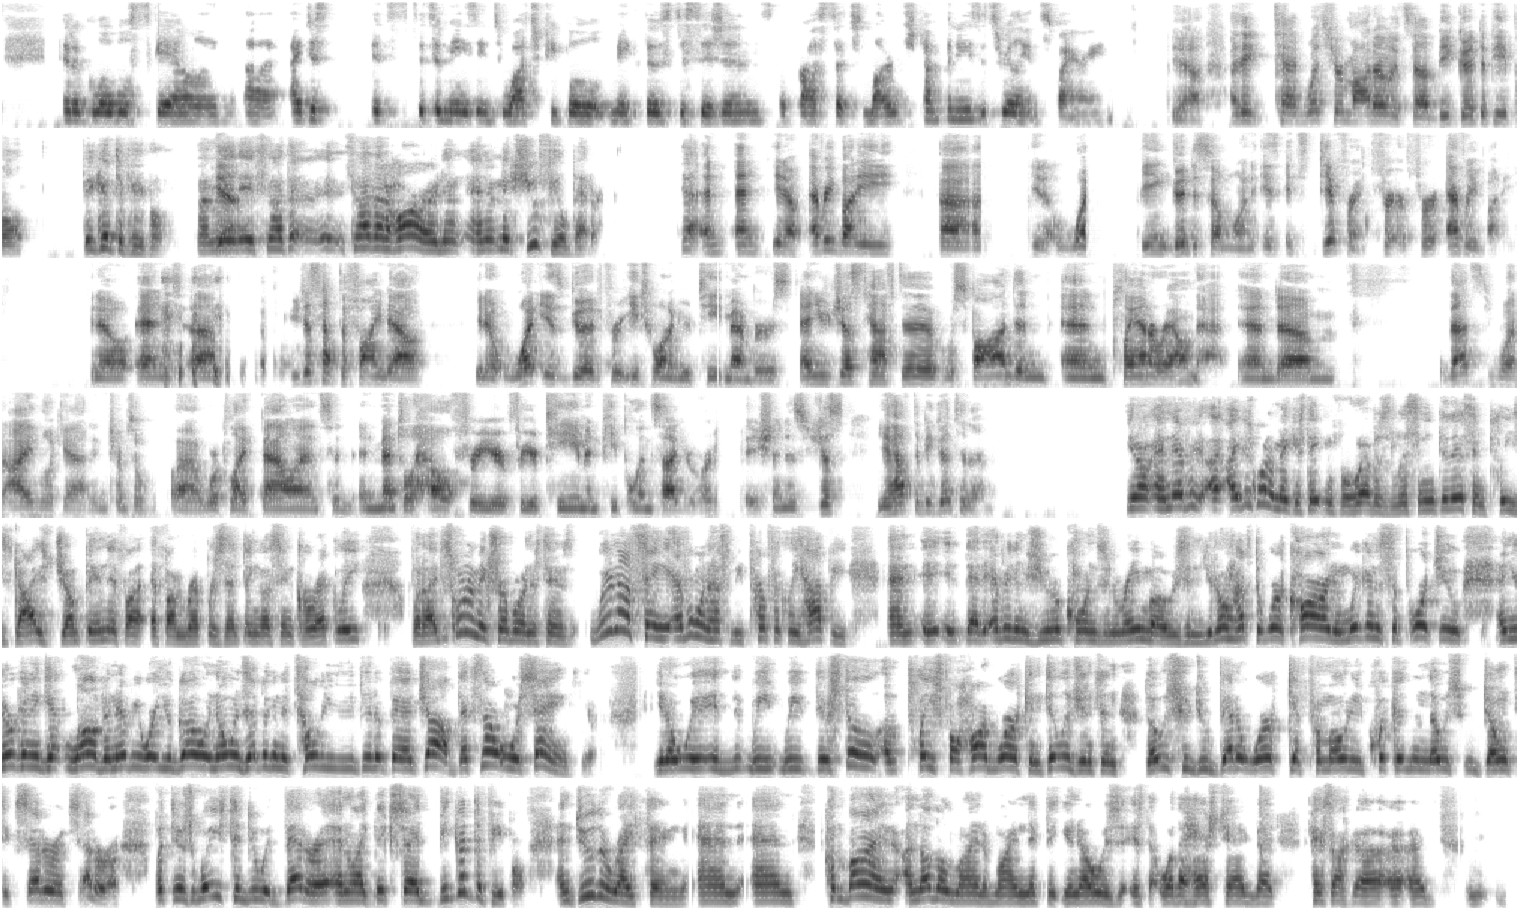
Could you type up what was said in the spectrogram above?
at a global scale, and uh, I just it's it's amazing to watch people make those decisions across such large companies. It's really inspiring. Yeah, I think Ted, what's your motto? It's uh, be good to people. Be good to people. I mean, Yeah. it's not that it's not that hard, and, and it makes you feel better. Yeah, and and you know everybody, uh, you know what being good to someone is it's different for for everybody, you know, and um, you just have to find out you know what is good for each one of your team members, and you just have to respond and and plan around that, and um, that's what I look at in terms of uh, work life balance and, and mental health for your for your team and people inside your organization is just you have to be good to them. You know, and every I, I just want to make a statement for whoever's listening to this, and please, guys, jump in if I if I'm representing us incorrectly. But I just want to make sure everyone understands we're not saying everyone has to be perfectly happy and it, it, that everything's unicorns and rainbows, and you don't have to work hard, and we're going to support you, and you're going to get love, and everywhere you go, and no one's ever going to tell you you did a bad job. That's not what we're saying here. You know, we, we we there's still a place for hard work and diligence, and those who do better work get promoted quicker than those who don't, et cetera, et cetera but there's ways to do it better. And like nick said be good to people and do the right thing. And and combine another line of mine nick that you know is is the, or the hashtag that Pesach, uh, uh, uh,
